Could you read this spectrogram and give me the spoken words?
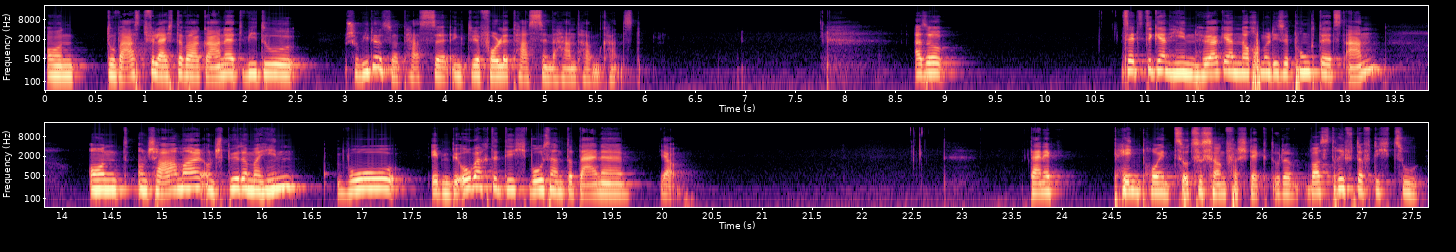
Und du weißt vielleicht aber auch gar nicht, wie du schon wieder so eine Tasse, irgendwie eine volle Tasse in der Hand haben kannst. Also setz dich gern hin, hör gern nochmal diese Punkte jetzt an und, und schau mal und spür da mal hin, wo eben beobachte dich, wo sind da deine, ja, deine Painpoint sozusagen versteckt oder was trifft auf dich zu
